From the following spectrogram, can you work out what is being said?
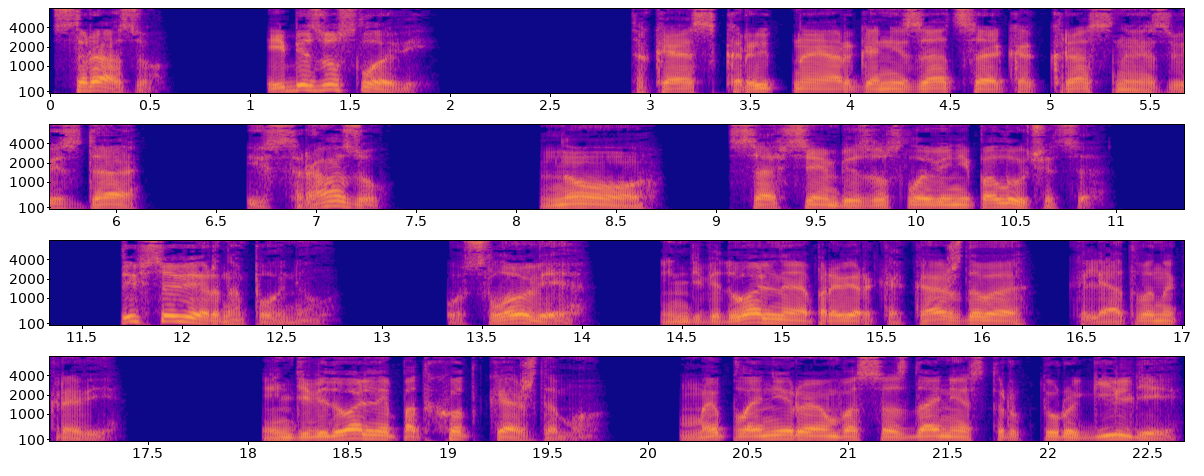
сразу, и без условий. Такая скрытная организация, как Красная Звезда, и сразу? Ну, совсем без условий не получится. Ты все верно понял. Условия, индивидуальная проверка каждого, клятва на крови. Индивидуальный подход к каждому. Мы планируем воссоздание структуры гильдии,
